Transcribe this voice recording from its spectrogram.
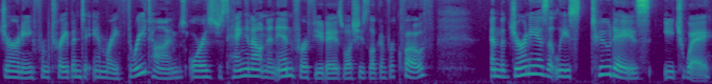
journey from Trebon to Imre three times or is just hanging out in an inn for a few days while she's looking for Kvothe. And the journey is at least two days each way.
